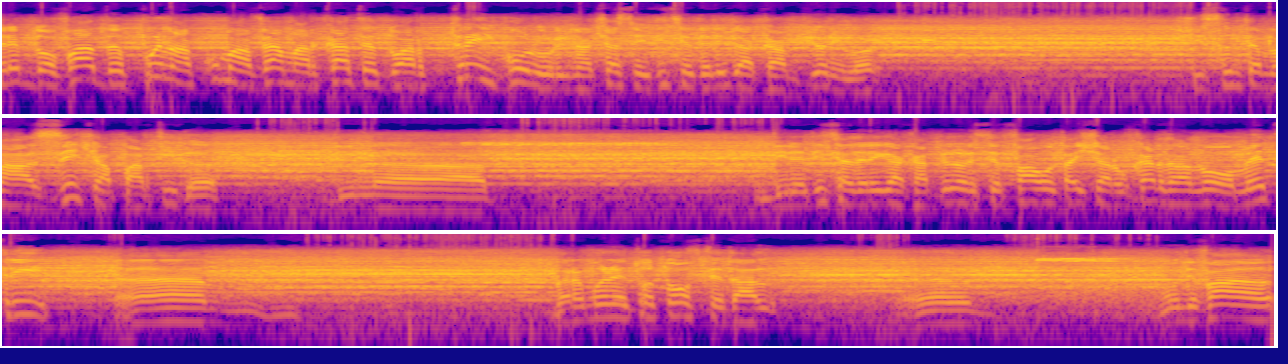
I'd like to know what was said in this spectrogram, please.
Drept dovadă, până acum avea marcate doar 3 goluri în această ediție de Liga Campionilor. Și suntem la a 10-a partidă din, uh, din ediția de Liga Campionilor. Este fault aici aruncare de la 9 metri. Uh, rămâne tot Oftedal undeva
